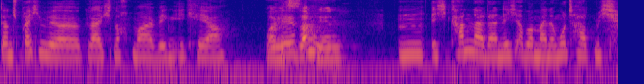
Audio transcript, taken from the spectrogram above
dann sprechen wir gleich nochmal wegen Ikea. Wollen wir Okay. zusammen gehen? Mm, Ich kann leider nicht, aber meine Mutter hat mich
